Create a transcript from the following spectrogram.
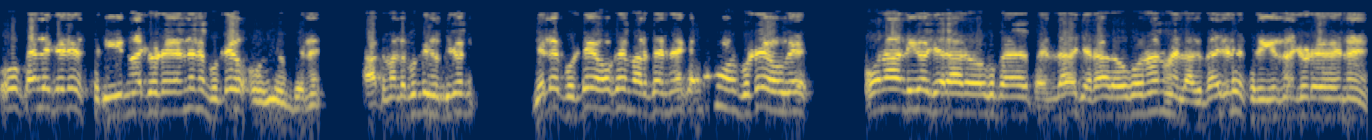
ਉਹ ਕਹਿੰਦੇ ਜਿਹੜੇ ਸਰੀਰ ਨਾਲ ਜੁੜੇ ਰਹਿੰਦੇ ਨੇ ਬੁੱਢੇ ਉਹੀ ਹੁੰਦੇ ਨੇ। ਆਤਮਾ ਤਾਂ ਬੁੱਢੀ ਹੁੰਦੀ ਨਹੀਂ ਜਿਹੜੇ ਬੁੱਢੇ ਹੋ ਕੇ ਮਰਦੇ ਨੇ, ਕਹਿੰਦੇ ਹੁਣ ਬੁੱਢੇ ਹੋ ਗਏ, ਉਹਨਾਂ ਦੀ ਉਹ ਜਰਾ ਰੋਗ ਪੈ- ਪੈਂਦਾ, ਜਰਾ ਰੋਗ ਉਹਨਾਂ ਨੂੰ ਲੱਗਦਾ, ਜਿਹੜੇ ਸਰੀਰ ਨਾਲ ਜੁੜੇ ਹੋਏ ਨੇ।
